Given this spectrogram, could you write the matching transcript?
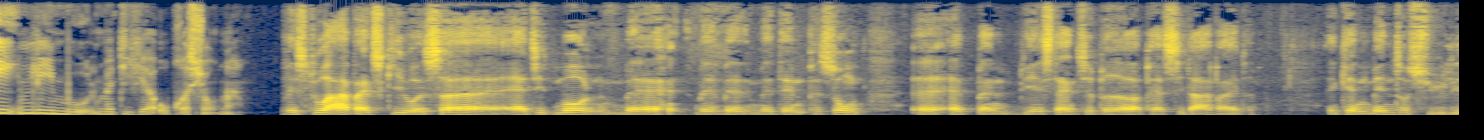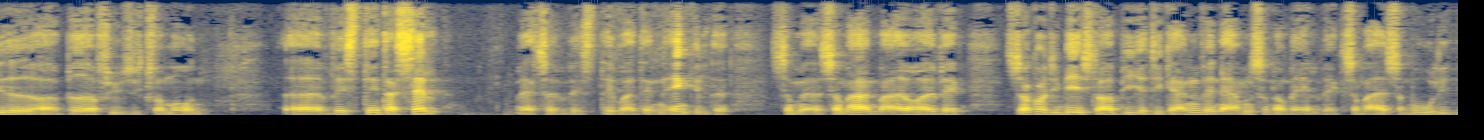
egentlige mål med de her operationer? Hvis du er arbejdsgiver, så er dit mål med, med, med, med den person, øh, at man bliver i stand til bedre at passe sit arbejde. Gennem mindre sygelighed og bedre fysisk formåen. Øh, hvis det er dig selv, altså hvis det var den enkelte, som, er, som har en meget høj vægt, så går de mest op i, at de gerne vil nærme sig normal vægt så meget som muligt.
